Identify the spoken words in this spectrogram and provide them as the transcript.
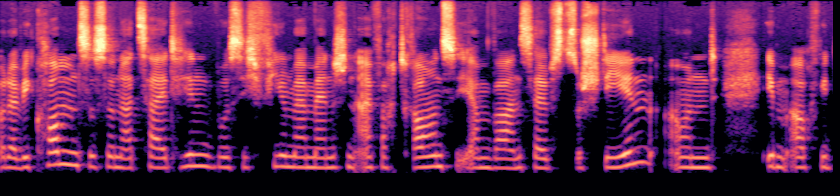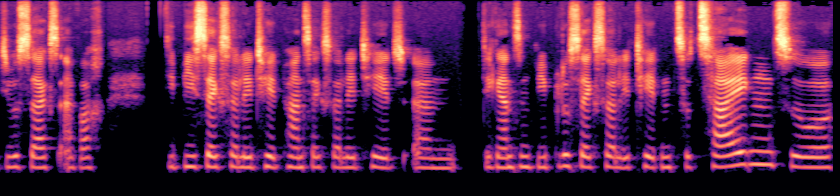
oder wir kommen zu so einer Zeit hin, wo sich viel mehr Menschen einfach trauen, zu ihrem wahren Selbst zu stehen und eben auch, wie du sagst, einfach die Bisexualität, Pansexualität, ähm, die ganzen Bi-Plus-Sexualitäten zu zeigen, zu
